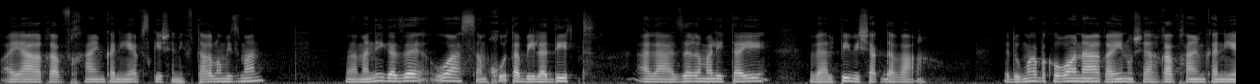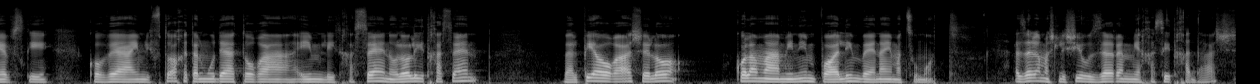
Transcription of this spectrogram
היה הרב חיים קנייבסקי שנפטר לא מזמן, והמנהיג הזה הוא הסמכות הבלעדית על הזרם הליטאי ועל פיו יישק דבר. לדוגמה בקורונה ראינו שהרב חיים קנייבסקי קובע האם לפתוח את תלמודי התורה, האם להתחסן או לא להתחסן, ועל פי ההוראה שלו כל המאמינים פועלים בעיניים עצומות. הזרם השלישי הוא זרם יחסית חדש,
